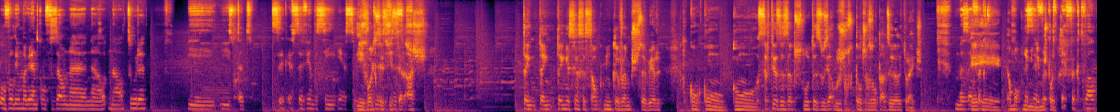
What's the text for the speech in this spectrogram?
houve ali uma grande confusão na, na, na altura e, e portanto, essa venda assim. E vou-lhe ser sincero, acho tenho, tenho, tenho a sensação que nunca vamos saber com, com, com certezas absolutas os, os, aqueles resultados eleitorais. Mas é, é, é, é uma opinião mas é minha, é mas pronto. É factual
